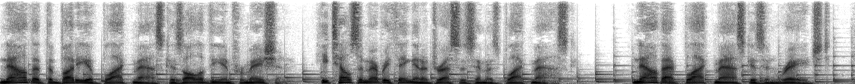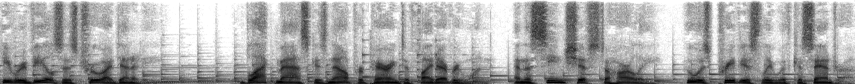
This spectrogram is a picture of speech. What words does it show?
Now that the buddy of Black Mask has all of the information, he tells him everything and addresses him as Black Mask. Now that Black Mask is enraged, he reveals his true identity. Black Mask is now preparing to fight everyone, and the scene shifts to Harley, who was previously with Cassandra.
